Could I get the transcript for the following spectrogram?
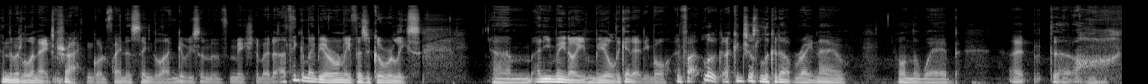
in the middle of the next track and go and find the single. I can give you some information about it. I think it might be our only physical release, um, and you may not even be able to get it anymore. In fact, look, I could just look it up right now on the web. At the, oh,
